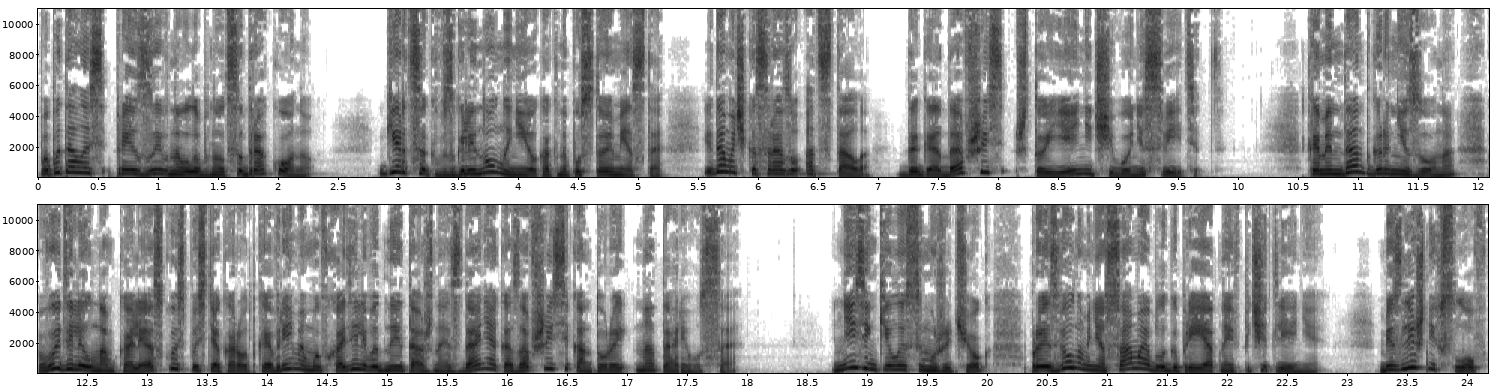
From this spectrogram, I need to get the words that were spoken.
попыталась призывно улыбнуться дракону, Герцог взглянул на нее, как на пустое место, и дамочка сразу отстала, догадавшись, что ей ничего не светит. Комендант гарнизона выделил нам коляску, и спустя короткое время мы входили в одноэтажное здание, оказавшееся конторой нотариуса. Низенький лысый мужичок произвел на меня самое благоприятное впечатление. Без лишних слов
